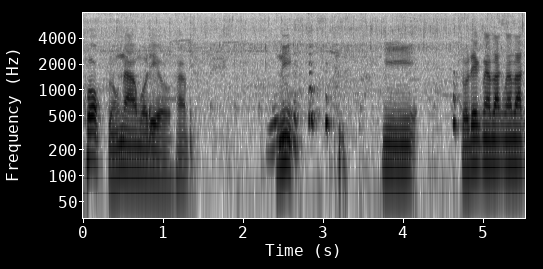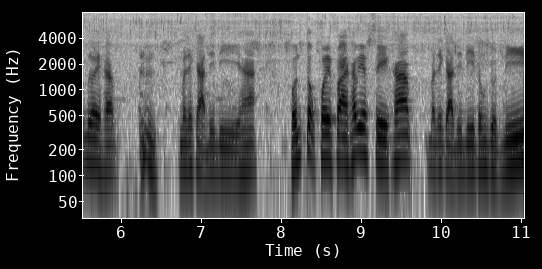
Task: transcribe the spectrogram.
โคกหนองนาโมเดลครับ นี่ มีตัวเลขน่ารักน่ารักด้วยครับ บรรยากาศดีๆฮะฝนตกโปรยปลายครับ FC ครับบรรยากาศดีๆตรงจุดนี้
